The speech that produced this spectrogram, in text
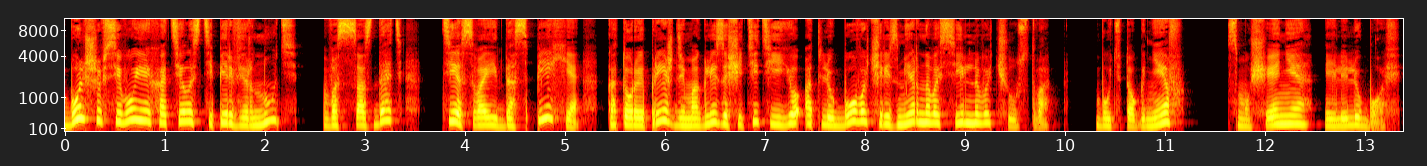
больше всего ей хотелось теперь вернуть, воссоздать те свои доспехи, которые прежде могли защитить ее от любого чрезмерного сильного чувства, будь то гнев, смущение или любовь.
